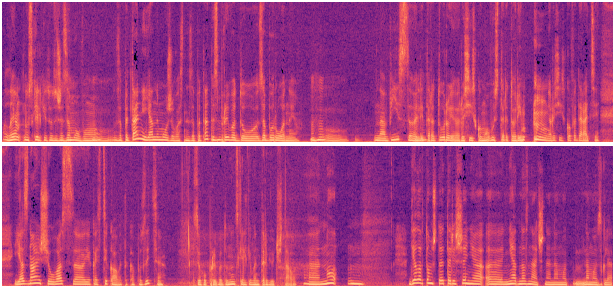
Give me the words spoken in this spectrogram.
Але оскільки тут вже за мову mm-hmm. запитання, я не можу вас не запитати mm-hmm. з приводу заборони mm-hmm. на віз літератури російською мовою з території Російської Федерації. Я знаю, що у вас якась цікава така позиція З цього приводу. Ну, скільки ви інтерв'ю читали? Uh, ну, дело в том, что это решение неоднозначное, на мой, на мой взгляд.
